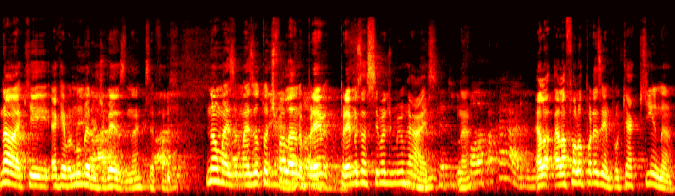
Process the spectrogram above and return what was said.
não, é que é que é o número de vezes, né? Que você fala. Não, mas, mas eu tô te falando, prêmio- prêmios acima de mil reais. É tudo Né? foda pra caralho. né? Ela, ela falou, por exemplo, que a quina,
